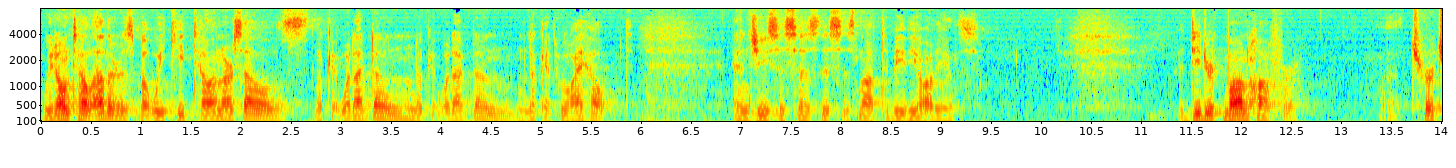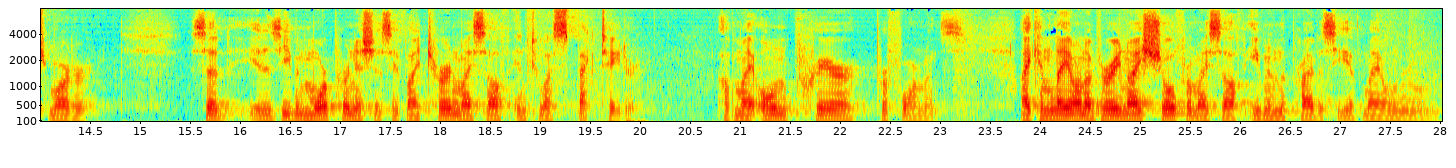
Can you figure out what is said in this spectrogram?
We don't tell others, but we keep telling ourselves, look at what I've done, look at what I've done, look at who I helped. And Jesus says this is not to be the audience. Dietrich Bonhoeffer, a church martyr, said, It is even more pernicious if I turn myself into a spectator of my own prayer performance I can lay on a very nice show for myself, even in the privacy of my own room.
